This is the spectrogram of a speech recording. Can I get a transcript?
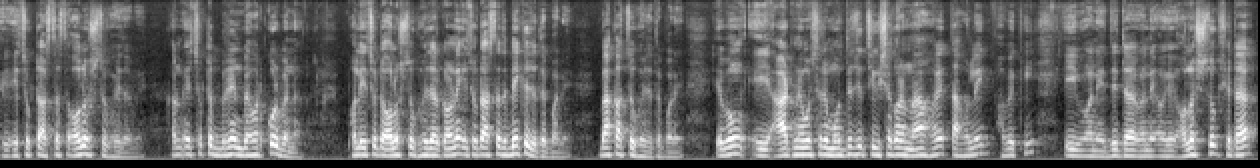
এই চোখটা আস্তে আস্তে অলস চোখ হয়ে যাবে। কারণ এই চোখটা ব্রেন ব্যবহার করবে না। ফলে এই চোখটা অলস চোখ হয়ে যাওয়ার কারণে এই চোখটা আস্তে আস্তে বেঁকে যেতে পারে বাঁকা চোখ হয়ে যেতে পারে। এবং এই আট নয় বছরের মধ্যে যদি চিকিৎসা করা না হয় তাহলে হবে কি এই মানে যেটা মানে অলস চোখ সেটা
